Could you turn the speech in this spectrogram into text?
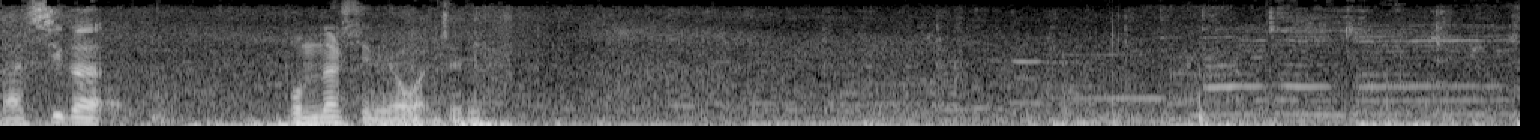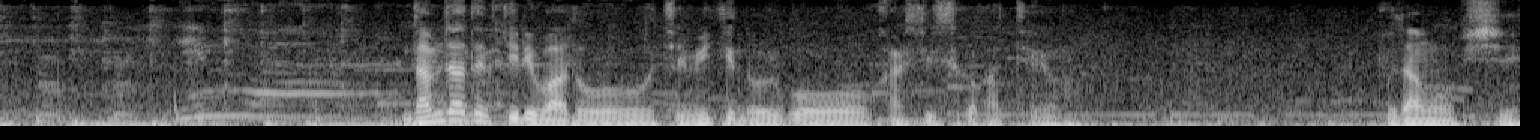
날씨가 봄 날씨네요 완전히. 남자들끼리 와도 재밌게 놀고 갈 수 있을 것 같아요. 부담 없이.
